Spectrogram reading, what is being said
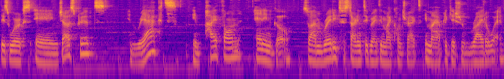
This works in JavaScript, in React, in Python, and in Go. So I'm ready to start integrating my contract in my application right away.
